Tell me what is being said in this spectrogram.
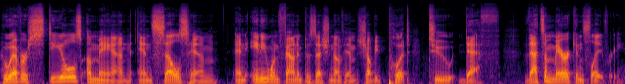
Whoever steals a man and sells him, and anyone found in possession of him, shall be put to death. That's American slavery.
